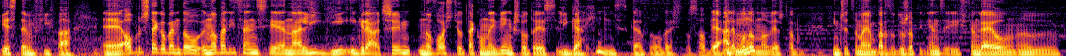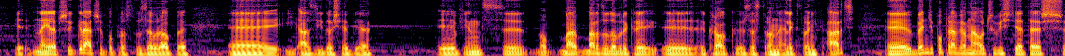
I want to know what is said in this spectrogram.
jestem FIFA. E, oprócz tego będą nowe licencje na ligi i graczy. Nowością taką największą to jest Liga Chińska, wyobraź to sobie, ale Mhm. podobno wiesz, tam Chińczycy mają bardzo dużo pieniędzy i ściągają y, najlepszych graczy po prostu z Europy e, i Azji do siebie. Y, więc y, no, ba bardzo dobry y, krok ze strony Electronic Arts. Y, będzie poprawiona oczywiście też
